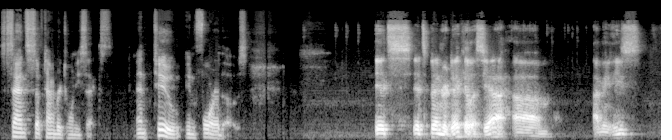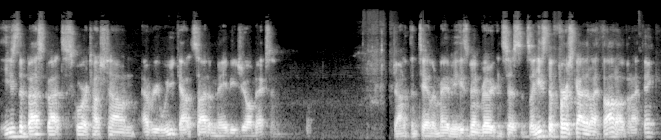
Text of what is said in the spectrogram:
since September 26th, and two in four of those. It's it's been ridiculous, yeah. Um, I mean, he's he's the best bet to score a touchdown every week outside of maybe Joe Mixon. Jonathan Taylor, maybe. He's been very consistent. So he's the first guy that I thought of. And I think,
